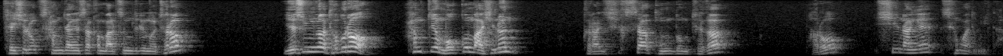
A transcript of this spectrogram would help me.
계시록 3장에서 아까 말씀드린 것처럼 예수님과 더불어 함께 먹고 마시는 그러한 식사 공동체가 바로 신앙의 생활입니다.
